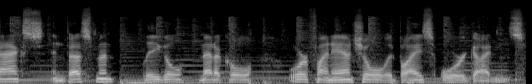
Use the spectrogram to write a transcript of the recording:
tax, investment, legal, medical, or financial advice or guidance.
